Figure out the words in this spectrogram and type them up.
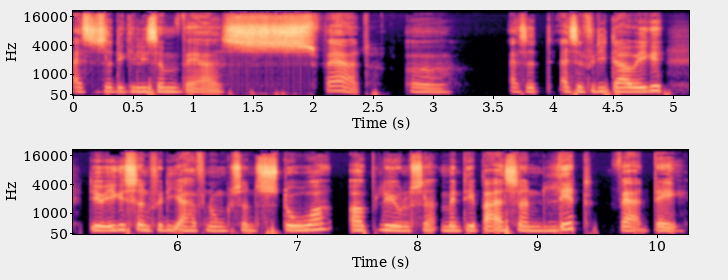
Altså, så det kan ligesom være svært og altså, altså fordi der er jo ikke, det er jo ikke sådan, fordi jeg har haft nogle sådan store oplevelser, men det er bare sådan lidt hver dag,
